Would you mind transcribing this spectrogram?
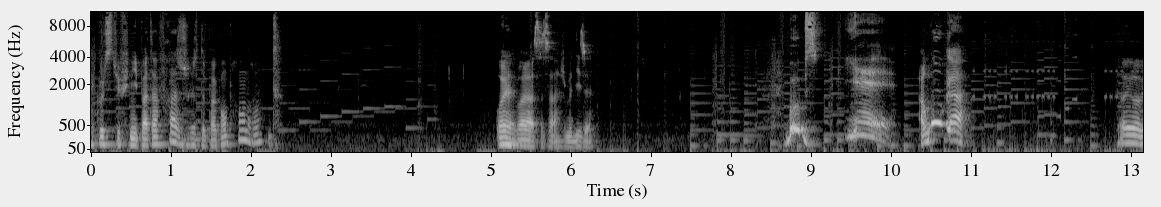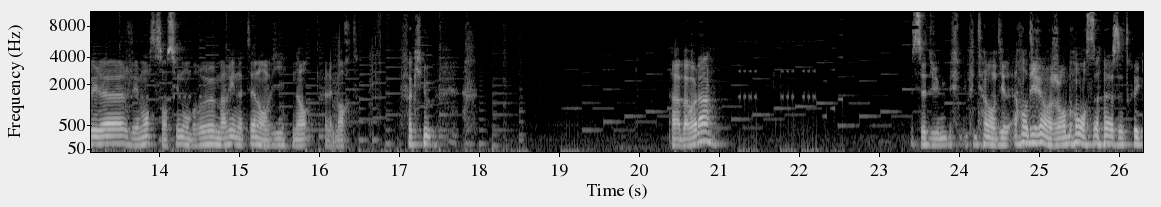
Écoute, si tu finis pas ta phrase, je risque de pas comprendre. Hein. Ouais, voilà, c'est ça, je me disais. Boobs Yeah Awooga Oui, au village, les monstres sont si nombreux. Marine a-t-elle envie? Non, elle est morte. Fuck you. ah bah voilà. C'est du... Putain, on dirait, on dirait un jambon, ça, ce truc.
